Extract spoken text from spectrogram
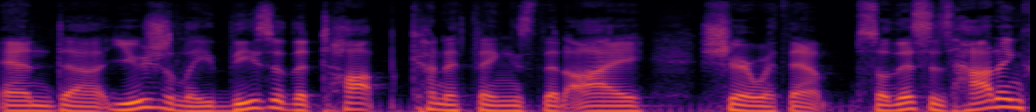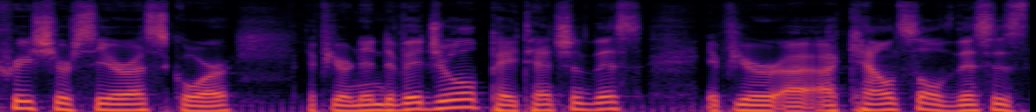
and uh, usually these are the top kind of things that I share with them. So this is how to increase your CRS score. If you're an individual, pay attention to this. If you're a, a counsel, this is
